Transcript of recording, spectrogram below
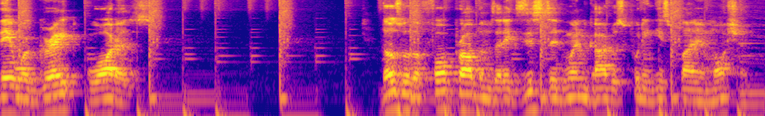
there were great waters. Those were the four problems that existed when God was putting his plan in motion.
